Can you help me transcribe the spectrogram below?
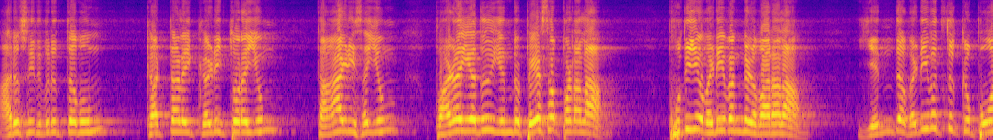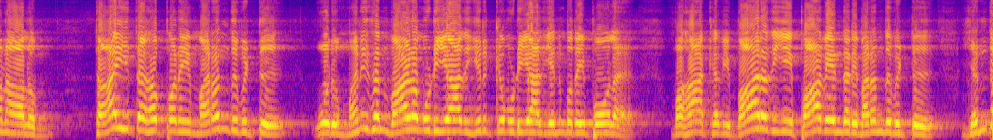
அறுசீர் விருத்தமும் கட்டளை கழித்துறையும் தாழிசையும் பழையது என்று பேசப்படலாம். புதிய வடிவங்கள் வரலாம். எந்த வடிவத்துக்கு போனாலும் தாய் தகப்பனை மறந்துவிட்டு ஒரு மனிதன் வாழ முடியாது இருக்க முடியாது என்பதைப் போல மகாகவி பாரதியை பாவேந்தரை மறந்துவிட்டு எந்த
